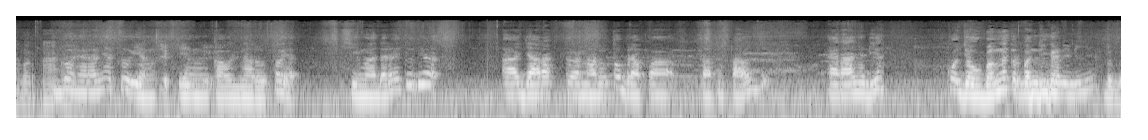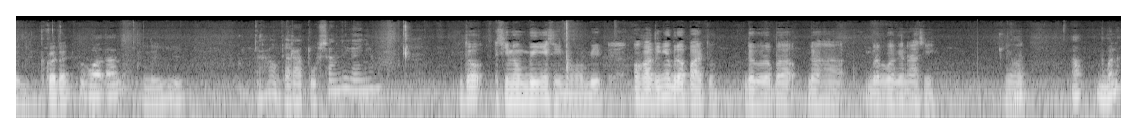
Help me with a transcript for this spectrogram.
lapor pak gue herannya tuh yang yang kalau di Naruto ya si Madara itu dia uh, jarak ke Naruto berapa ratus tahun sih? Eranya dia kok jauh banget perbandingan ininya? Berbanding kekuatan? Kekuatan iya. Ah udah ratusan sih kayaknya. Itu shinobi nya shinobi. Oh kakinya berapa tuh udah berapa udah berapa generasi? Lewat. Ah gimana?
